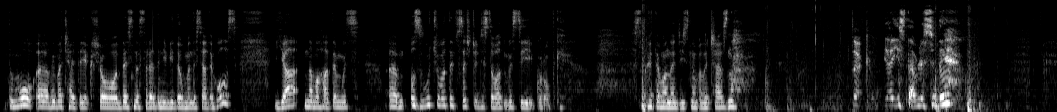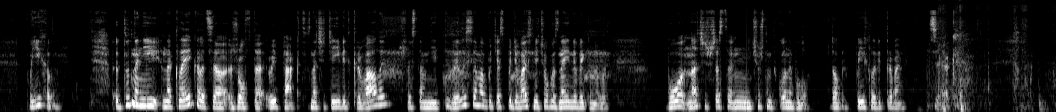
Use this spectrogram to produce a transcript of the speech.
Тому е, вибачайте, якщо десь на середині відео в мене сяде голос, я намагатимусь е, озвучувати все, що діставатиму з цієї коробки. Слухайте, вона дійсно величезна. Так, я її ставлю сюди. Поїхали. Тут на ній наклейка, оця жовта Repacked. Значить, її відкривали, щось там в ній дивилися, мабуть. Я сподіваюся, нічого з неї не викинули. Бо, наче там, нічого ж там такого не було. Добре, поїхали, відкриваємо. Так.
